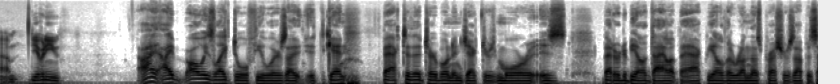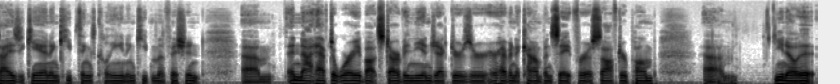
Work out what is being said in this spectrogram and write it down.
Um, do you have any? I, I always like dual fuelers. I again back to the turbo and injectors more is better to be able to dial it back, be able to run those pressures up as high as you can and keep things clean and keep them efficient, um, and not have to worry about starving the injectors or, or having to compensate for a softer pump. Um, you know it.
